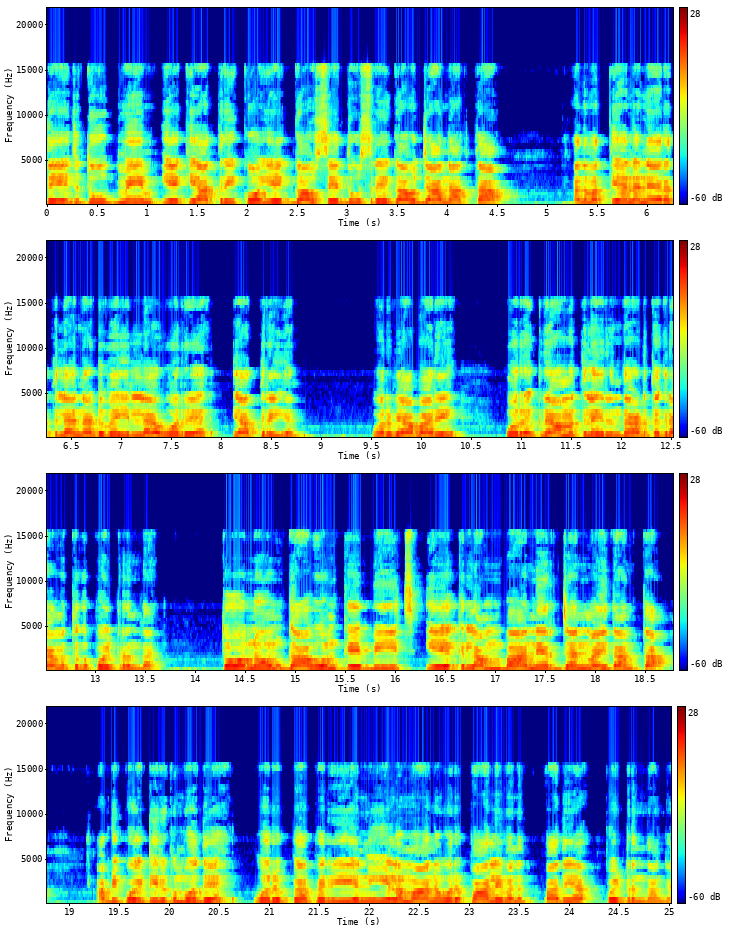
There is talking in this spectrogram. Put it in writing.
தேஜ் தூப் மேம் ஏக் யாத்ரிகோ ஏக் காவ் சே தூசரே காவ் ஜானாத்தா. அந்த மத்தியான நேரத்தில் நடுவெயிலில் ஒரு யாத்ரிகன் ஒரு வியாபாரி ஒரு கிராமத்தில் இருந்து அடுத்த கிராமத்துக்கு போயிட்டு இருந்தான். தோனோம் காவோம் கே பீச் ஏக் லம்பா நிர்ஜன் மைதான் தா அப்படி போயிட்டு இருக்கும்போது ஒரு பெ- பெரிய நீளமான ஒரு பாலைவன பாதையாக போயிட்டு இருந்தாங்க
